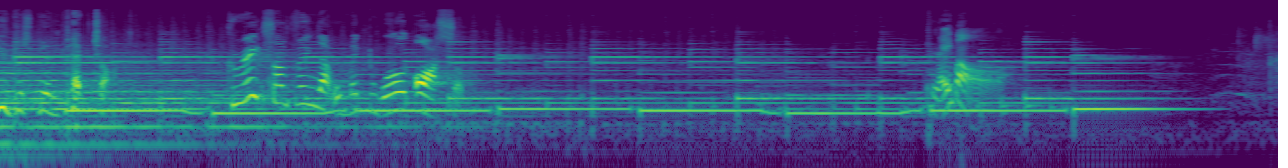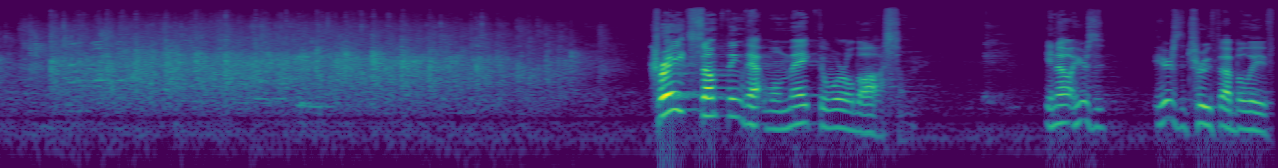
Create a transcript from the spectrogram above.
You've just been pep talked. Create something that will make the world awesome. Ball. Create something that will make the world awesome. You know, here's the, here's the truth I believe,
